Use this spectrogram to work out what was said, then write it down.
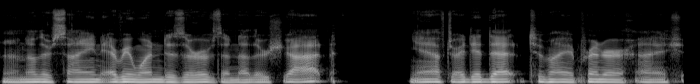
another sign everyone deserves another shot. Yeah, after I did that to my printer, I sh-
